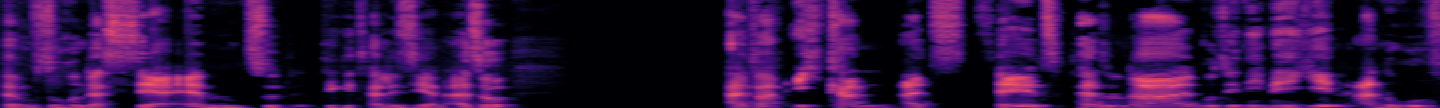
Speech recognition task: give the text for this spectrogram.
versuchen, das CRM zu digitalisieren. Also einfach, ich kann als Sales-Personal, muss ich nicht mehr jeden Anruf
